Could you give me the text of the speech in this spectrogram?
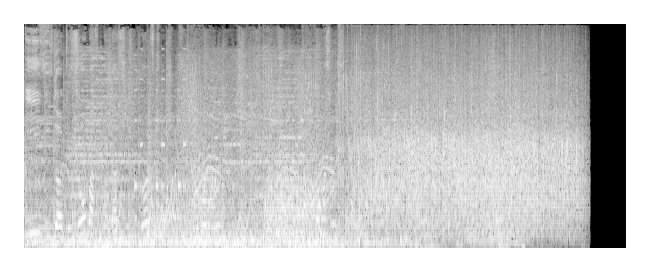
Easy, Leute, so macht man das. Stars.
